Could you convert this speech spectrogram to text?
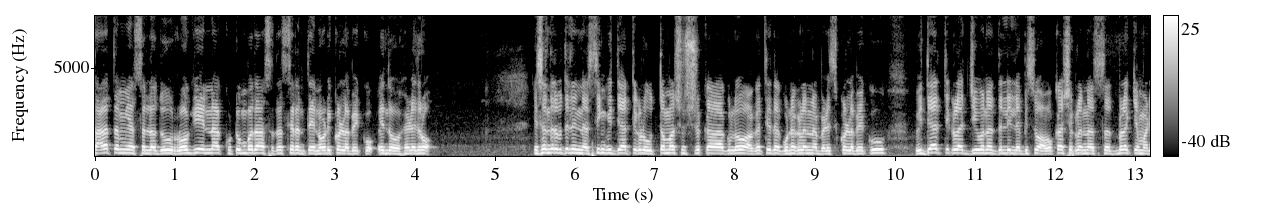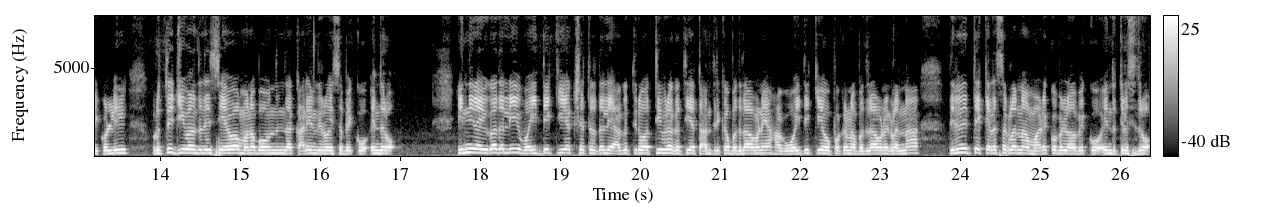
ತಾರತಮ್ಯ ಸಲ್ಲದು ರೋಗಿಯನ್ನು ಕುಟುಂಬದ ಸದಸ್ಯರಂತೆ ನೋಡಿಕೊಳ್ಳಬೇಕು ಎಂದು ಹೇಳಿದರು. ಈ ಸಂದರ್ಭದಲ್ಲಿ ನರ್ಸಿಂಗ್ ವಿದ್ಯಾರ್ಥಿಗಳು ಉತ್ತಮ ಶುಶ್ರೂಷಕರಾಗಲು ಅಗತ್ಯದ ಗುಣಗಳನ್ನು ಬೆಳೆಸಿಕೊಳ್ಳಬೇಕು. ವಿದ್ಯಾರ್ಥಿಗಳ ಜೀವನದಲ್ಲಿ ಲಭಿಸುವ ಅವಕಾಶಗಳನ್ನು ಸದ್ಬಳಕೆ ಮಾಡಿಕೊಳ್ಳಿ. ವೃತ್ತಿ ಜೀವನದಲ್ಲಿ ಸೇವಾ ಮನೋಭಾವದಿಂದ ಕಾರ್ಯನಿರ್ವಹಿಸಬೇಕು ಎಂದರು. ಇಂದಿನ ಯುಗದಲ್ಲಿ ವೈದ್ಯಕೀಯ ಕ್ಷೇತ್ರದಲ್ಲಿ ಆಗುತ್ತಿರುವ ತೀವ್ರಗತಿಯ ತಾಂತ್ರಿಕ ಬದಲಾವಣೆ ಹಾಗೂ ವೈದ್ಯಕೀಯ ಉಪಕರಣ ಬದಲಾವಣೆಗಳನ್ನು ದಿನನಿತ್ಯ ಕೆಲಸಗಳನ್ನು ಮಾಡಿಕೊಳ್ಳಬೇಕು ಎಂದು ತಿಳಿಸಿದರು.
